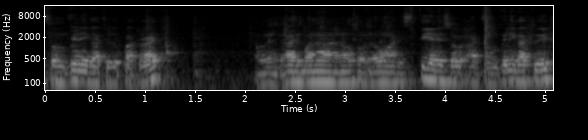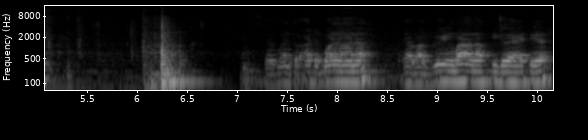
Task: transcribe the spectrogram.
Some vinegar to the pot, right? I'm going to add the banana now, so I don't want it stale, so add some vinegar to it. So I'm going to add the banana. We have a green banana peel right here.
